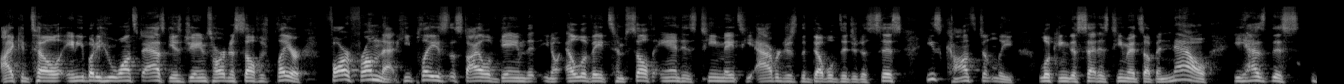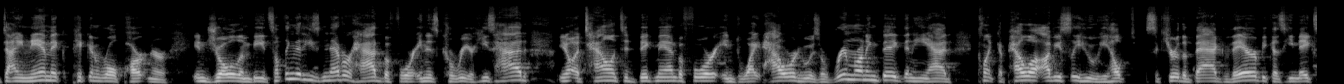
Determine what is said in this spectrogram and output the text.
I can tell anybody who wants to ask, is James Harden a selfish player? Far from that. He plays the style of game that you know elevates himself and his teammates. He averages the double digit assists. He's constantly looking to set his teammates up, and now he has this dynamic pick and roll partner in Joel Embiid, something that he's never had before before in his career. He's had, you know, a talented big man before in Dwight Howard, who is a rim running big. Then he had Clint Capela, obviously, who he helped secure the bag there because he makes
